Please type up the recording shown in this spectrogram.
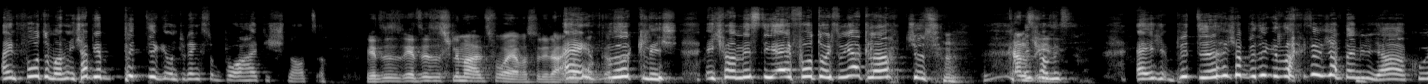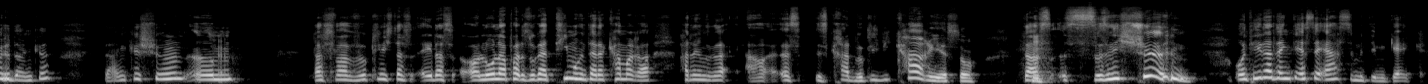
ein Foto machen? Ich habe hier bitte, ge- und du denkst so, boah, halt die Schnauze. Jetzt ist, es- jetzt ist es schlimmer als vorher, was du dir da Ey, hast. wirklich. Ich vermisse die, ey, Foto. Ich so, ja klar, tschüss. Ganz ich easy. vermisse. Ey, ich- bitte, ich habe bitte gesagt, ich habe dein Video. Ja, cool, danke. Dankeschön. Ähm, Das war wirklich das, ey, das oh, Lola, sogar Timo hinter der Kamera hat dann gesagt, ah, es ist gerade wirklich wie Karies so. Das, ist, das ist nicht schön. Und jeder denkt, er ist der Erste mit dem Gag.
